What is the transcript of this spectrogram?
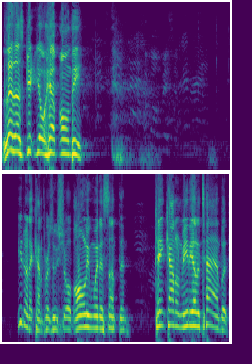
Let us get your help on the. You know that kind of person who show up only when it's something. Can't count on me any other time, but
